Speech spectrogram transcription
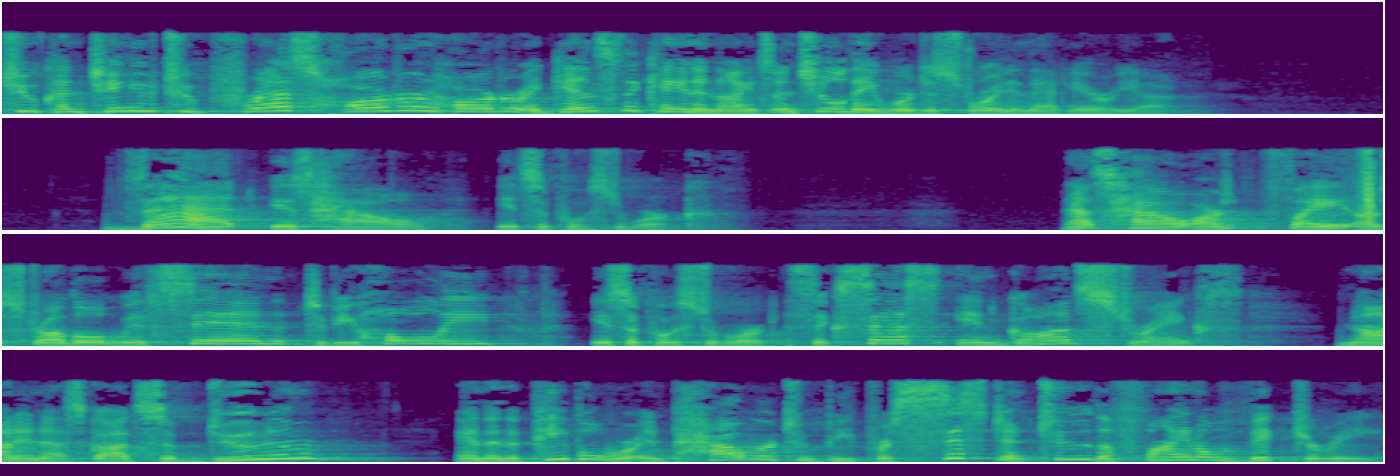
to continue to press harder and harder against the Canaanites until they were destroyed in that area. That is how it's supposed to work. That's how our fight, our struggle with sin to be holy, is supposed to work. Success in God's strength, not in us. God subdued them, and then the people were empowered to be persistent to the final victory.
